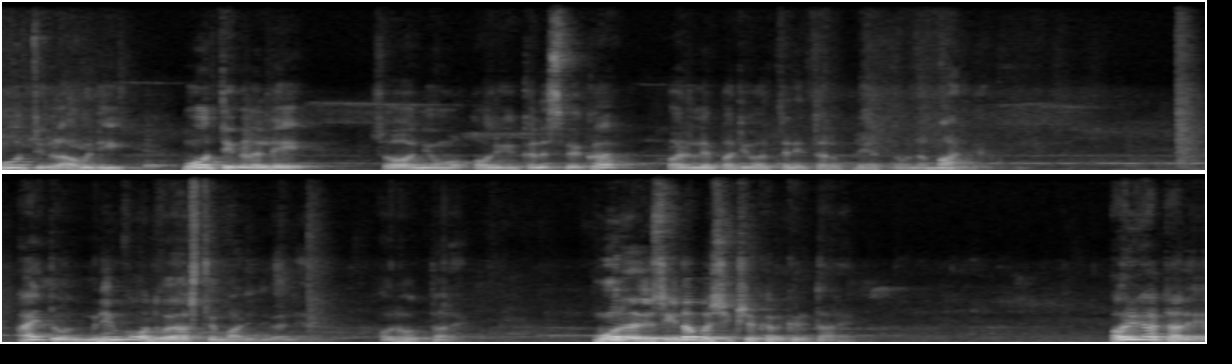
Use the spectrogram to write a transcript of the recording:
ಮೂರು ತಿಂಗಳ ಅವಧಿ. ಮೂರು ತಿಂಗಳಲ್ಲಿ ಸೊ ನೀವು ಅವರಿಗೆ ಕಲಿಸ್ಬೇಕು? ಅವರಲ್ಲಿ ಪರಿವರ್ತನೆ ತರೋ ಪ್ರಯತ್ನವನ್ನು ಮಾಡಬೇಕು. ಆಯಿತು, ನಿಮಗೂ ಒಂದು ವ್ಯವಸ್ಥೆ ಮಾಡಿದ್ವಿ ಅಲ್ಲಿ ಅವರು ಹೋಗ್ತಾರೆ. ಮೂರನೇ ದಿವಸ ಇನ್ನೊಬ್ಬ ಶಿಕ್ಷಕರು ಕರೀತಾರೆ ಅವ್ರಿಗೆ ಹೇಳ್ತಾರೆ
